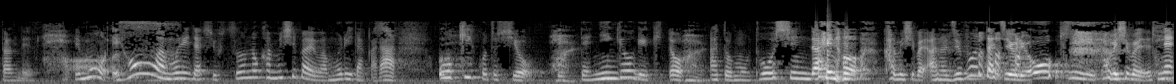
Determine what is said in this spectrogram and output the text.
たんです。はあ。でもう絵本は無理だし普通の紙芝居は無理だから大きいことしようって言って、人形劇と、はい。あともう等身大の紙芝居。あの自分たちより大きい紙芝居ですね。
